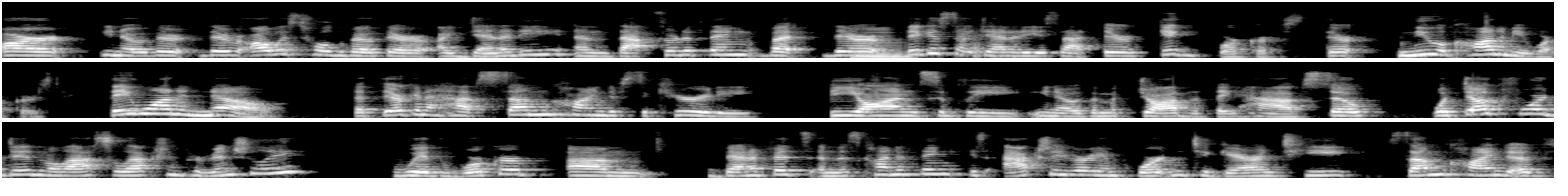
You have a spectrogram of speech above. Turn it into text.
are you know they're they're always told about their identity and that sort of thing but their mm. biggest identity is that they're gig workers they're new economy workers they want to know that they're going to have some kind of security beyond simply you know the job that they have. So what doug ford did in the last election provincially with worker um, benefits and this kind of thing is actually very important to guarantee some kind of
